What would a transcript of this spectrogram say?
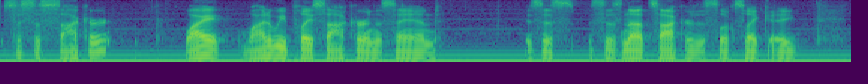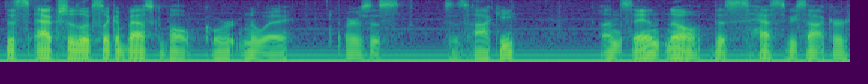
Is this a soccer? Why, why do we play soccer in the sand? Is this... This is not soccer. This looks like a... This actually looks like a basketball court in a way. Or is this... Is this hockey? On sand? No, this has to be soccer.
